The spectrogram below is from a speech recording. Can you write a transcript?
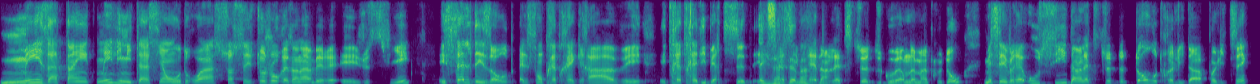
mes atteintes, mes limitations aux droits, ça c'est toujours raisonnable et justifié. Et celles des autres, elles sont très, très graves et, très, très liberticides. Exactement. C'est vrai dans l'attitude du gouvernement Trudeau, mais c'est vrai aussi dans l'attitude de d'autres leaders politiques.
